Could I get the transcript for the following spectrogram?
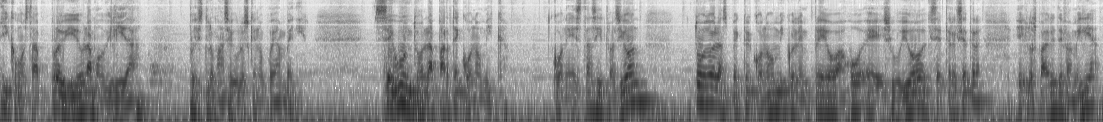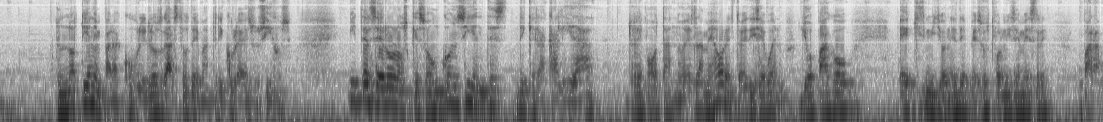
Y como está prohibido la movilidad, pues lo más seguro es que no puedan venir. Segundo, la parte económica. Con esta situación, todo el aspecto económico, el empleo bajó, eh, subió, etcétera, etcétera. Eh, los padres de familia no tienen para cubrir los gastos de matrícula de sus hijos. Y tercero, los que son conscientes de que la calidad remota no es la mejor. Entonces dice, bueno, yo pago X millones de pesos por mi semestre para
